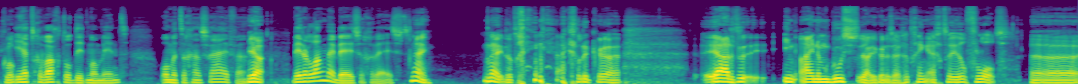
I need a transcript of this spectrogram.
klopt. Je hebt gewacht tot dit moment om het te gaan schrijven. Ja. Ben je er lang mee bezig geweest? Nee, nee, dat ging eigenlijk. Uh, ja, in einem Goes zou je kunnen zeggen. Het ging echt heel vlot. Uh,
